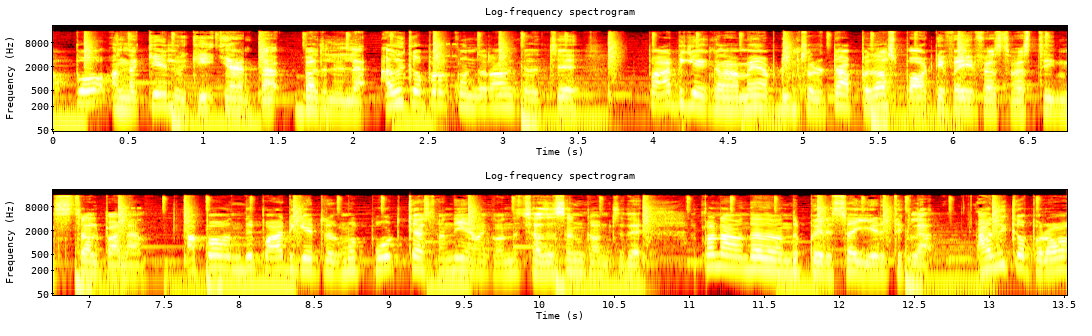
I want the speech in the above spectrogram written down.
அப்போது அந்த கேள்விக்கு என்கிட்ட பதில் இல்லை. அதுக்கப்புறம் கொஞ்ச நாள் கழிச்சு பாட்டு கேட்கலாமே அப்படின்னு சொல்லிட்டு அப்போ தான் ஸ்பாட்டிஃபை ஃபஸ்ட் ஃபஸ்ட்டு இன்ஸ்டால் பண்ணேன். அப்போ வந்து பாட்டு கேட்டிருக்கும்போது போட்காஸ்ட் வந்து எனக்கு வந்து சஜஷன் காமிச்சது. அப்போ நான் வந்து அதை வந்து பெருசாக எடுத்துக்கல. அதுக்கப்புறம்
